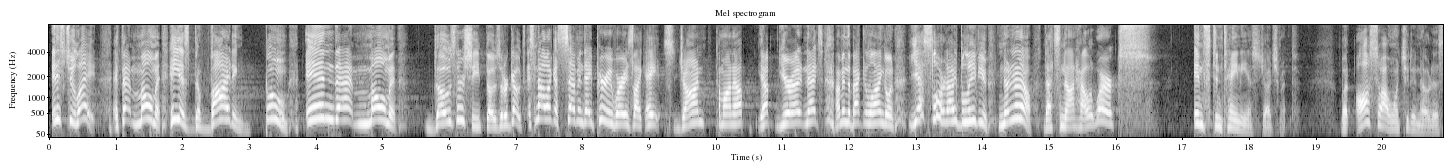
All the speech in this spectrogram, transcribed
It is too late. At that moment, he is dividing, boom. In that moment, those that are sheep, those that are goats. It's not like a seven day period where he's like, hey, John, come on up. Yep, you're next. I'm in the back of the line going, yes, Lord, I believe you. No, no, no. That's not how it works. Instantaneous judgment. But also, I want you to notice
